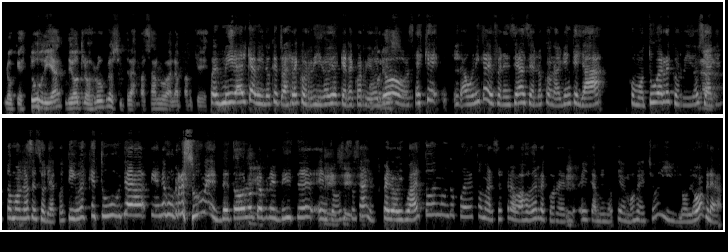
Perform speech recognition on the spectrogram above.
lo que estudia de otros rubros y traspasarlo a la parte. Pues mira el camino que tú has recorrido y el que he recorrido yo. Es que la única diferencia de hacerlo con alguien que ya como tú has recorrido, claro. si alguien toma una asesoría contigo, es que tú ya tienes un resumen de todo lo que aprendiste en sí, todos sí, estos sí. años. Pero igual todo el mundo puede tomarse el trabajo de recorrer el camino que hemos hecho y lo logra.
